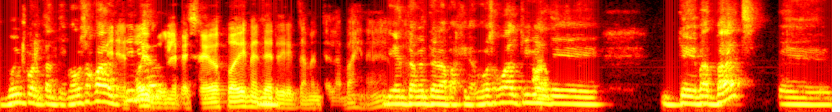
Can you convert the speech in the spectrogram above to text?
muy importante. Vamos a jugar al En trivia el PC os podéis meter Mm. directamente en la página. ¿eh? directamente en la página. Vamos a jugar al trivial de, de Bad Batch, eh,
